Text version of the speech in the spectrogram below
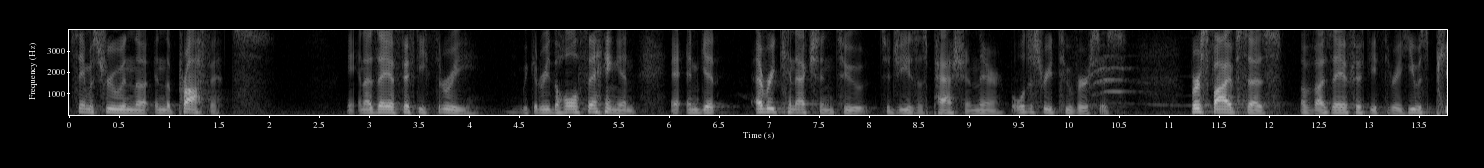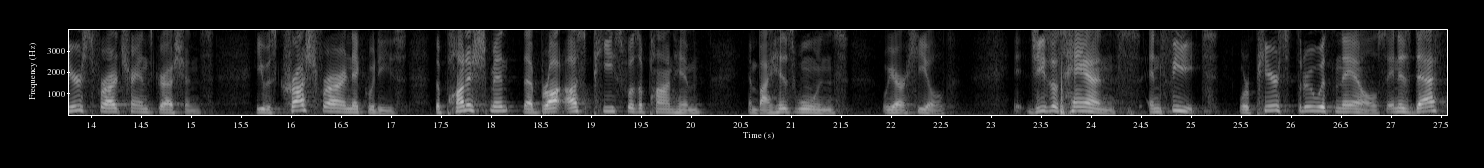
Same was true in the, in the prophets. In Isaiah 53, we could read the whole thing and, and get every connection to, to Jesus' passion there. But we'll just read two verses. Verse 5 says of Isaiah 53 He was pierced for our transgressions, He was crushed for our iniquities. The punishment that brought us peace was upon Him, and by His wounds we are healed. Jesus' hands and feet were pierced through with nails. In His death,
